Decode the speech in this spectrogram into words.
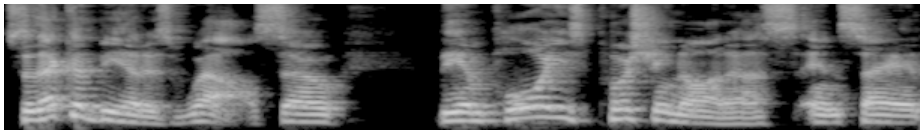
So that could be it as well. So the employees pushing on us and saying,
